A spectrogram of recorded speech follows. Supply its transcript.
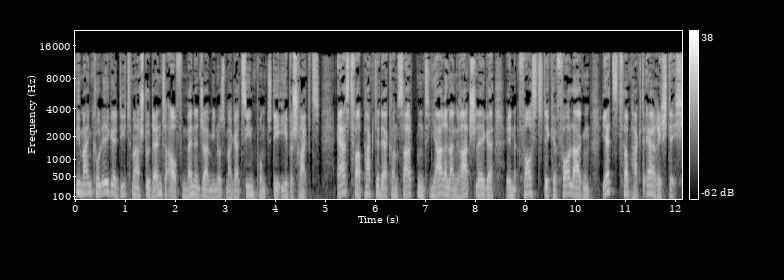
wie mein Kollege Dietmar Student auf manager-magazin.de beschreibt. Erst verpackte der Consultant jahrelang Ratschläge in faustdicke Vorlagen, jetzt verpackt er richtig.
